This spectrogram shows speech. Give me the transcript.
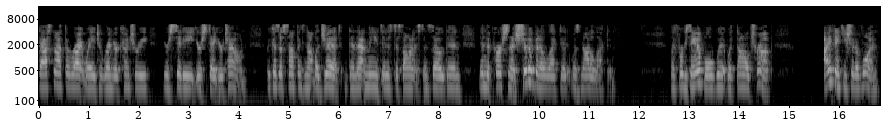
that's not the right way to run your country, your city, your state, your town. Because if something's not legit, then that means it is dishonest. And so then, then the person that should have been elected was not elected. Like for example, with, with Donald Trump, I think he should have won.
